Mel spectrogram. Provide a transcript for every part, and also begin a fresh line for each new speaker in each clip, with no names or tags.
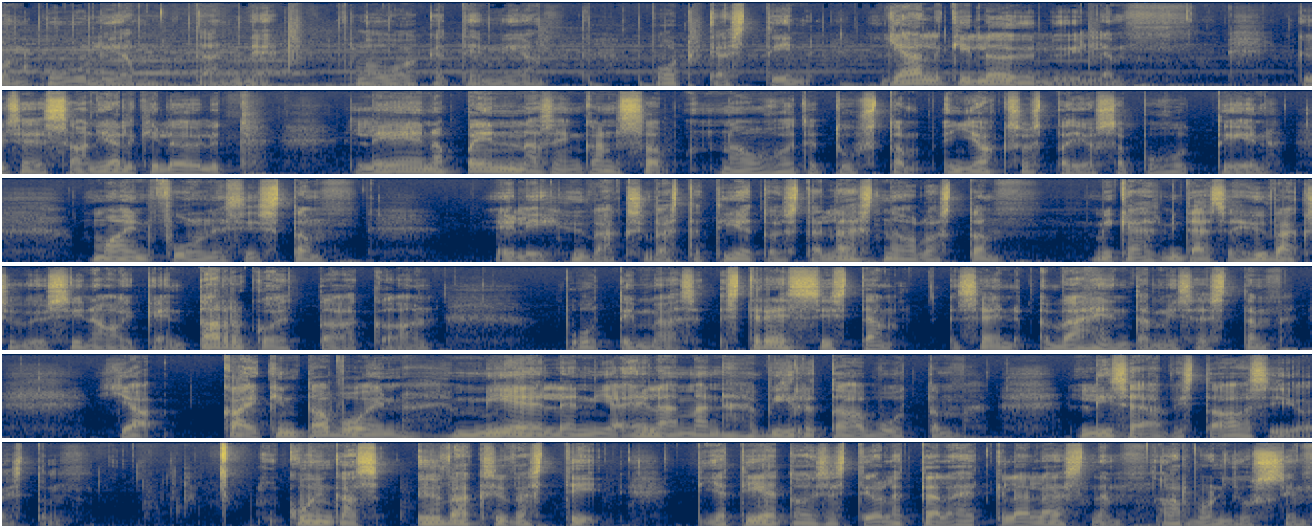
arvon kuulija tänne Flow Academia podcastin jälkilöylyille. Kyseessä on jälkilöylyt Leena Pennasen kanssa nauhoitetusta jaksosta, jossa puhuttiin mindfulnessista, eli hyväksyvästä tietoista läsnäolosta, mikä, mitä se hyväksyvyys siinä oikein tarkoittaakaan. Puhuttiin myös stressistä, sen vähentämisestä ja kaikin tavoin mielen ja elämän virtaavuutta lisäävistä asioista. Kuinka hyväksyvästi ja tietoisesti olet tällä hetkellä läsnä, Arvon Jussi?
